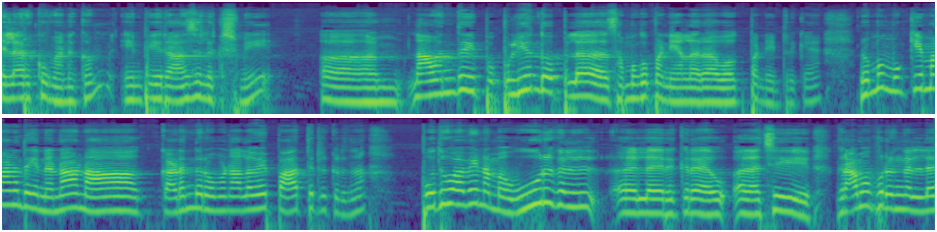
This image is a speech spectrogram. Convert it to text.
எல்லாருக்கும் வணக்கம். என் பேர் ராஜலக்ஷ்மி. நான் வந்து இப்போ புளியந்தோப்பில் சமூக பணியாளராக ஒர்க் பண்ணிகிட்ருக்கேன் ரொம்ப முக்கியமானது என்னென்னா நான் கடந்த ரொம்ப நாளாகவே பார்த்துட்டு இருக்கிறதுனா பொதுவாகவே நம்ம ஊர்களில் இருக்கிற அதாச்சும் கிராமப்புறங்களில்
